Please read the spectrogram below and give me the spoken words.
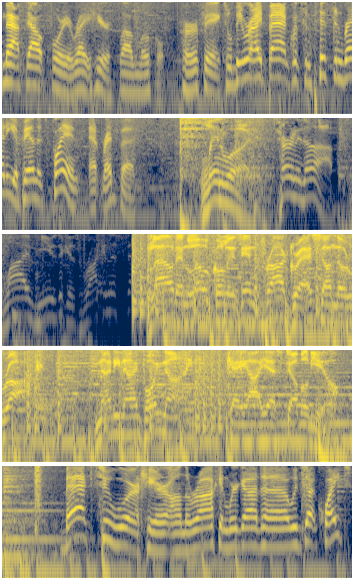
mapped out for you right here, loud and local. Perfect. We'll be right back with some Piston Ready, a band that's playing at Redfest. Linwood, turn it up. Live music is rocking the sound. Loud and local is in progress on the Rock. 99.9 KISW. Back to work here on the Rock, and we got uh, we've got quite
